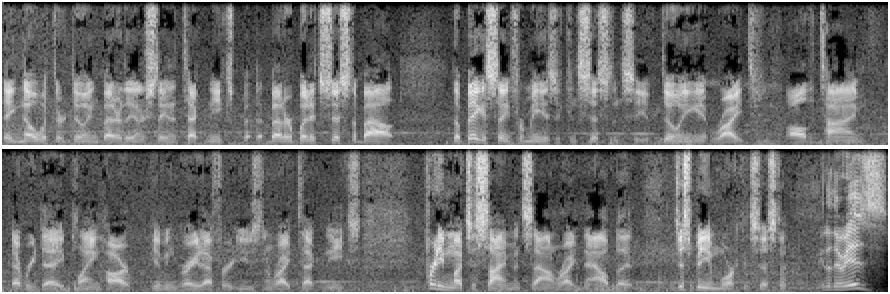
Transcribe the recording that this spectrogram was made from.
They know what they're doing better. They understand the techniques better. But it's just about the biggest thing for me is the consistency of doing it right all the time, every day, playing hard, giving great effort, using the right techniques. Pretty much assignment sound right now, but just being more consistent. You know, there is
